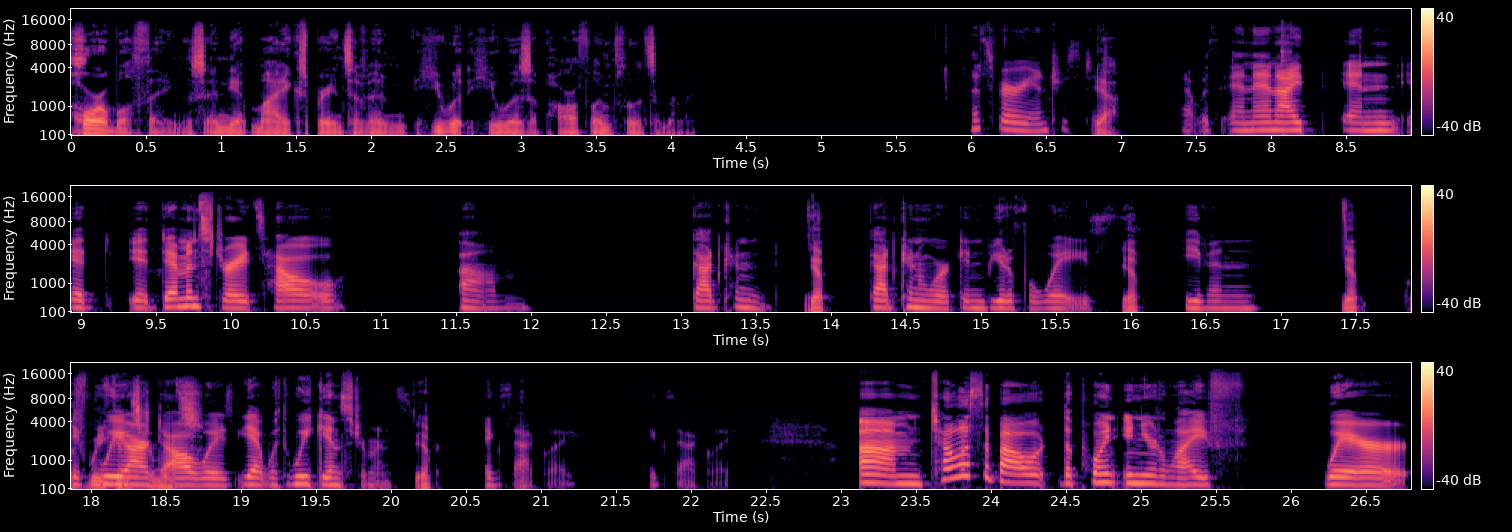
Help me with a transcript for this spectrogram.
horrible things, and yet my experience of him, he was he was a powerful influence in my life. That's very interesting. Yeah. That was and and I and it it demonstrates how um God can Yep. God can work in beautiful ways. Yep. Even if we aren't always yeah, with weak instruments. Yep. Exactly. Exactly. Um, tell us about the point in your life where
